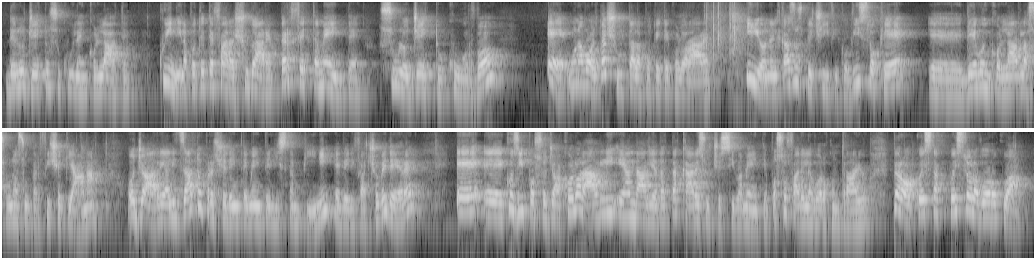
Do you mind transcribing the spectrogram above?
dell'oggetto su cui la incollate. Quindi la potete fare asciugare perfettamente sull'oggetto curvo e una volta asciutta la potete colorare. Io nel caso specifico visto che eh, devo incollarla su una superficie piana ho già realizzato precedentemente gli stampini e ve li faccio vedere e eh, così posso già colorarli e andarli ad attaccare successivamente. Posso fare il lavoro contrario. Però questa, questo lavoro qua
